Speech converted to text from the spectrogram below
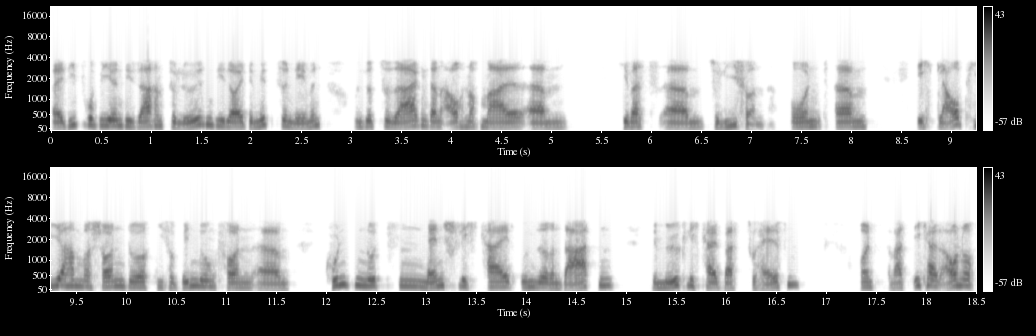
weil die probieren, die Sachen zu lösen, die Leute mitzunehmen und sozusagen dann auch nochmal ähm, hier was ähm, zu liefern. Und ähm, ich glaube, hier haben wir schon durch die Verbindung von ähm, Kundennutzen, Menschlichkeit, unseren Daten eine Möglichkeit, was zu helfen. Und was ich halt auch noch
